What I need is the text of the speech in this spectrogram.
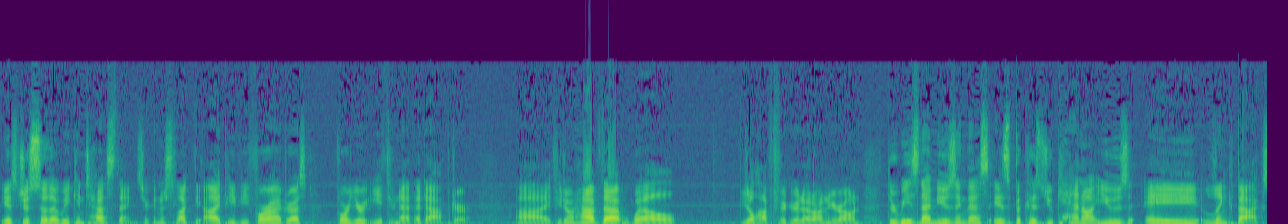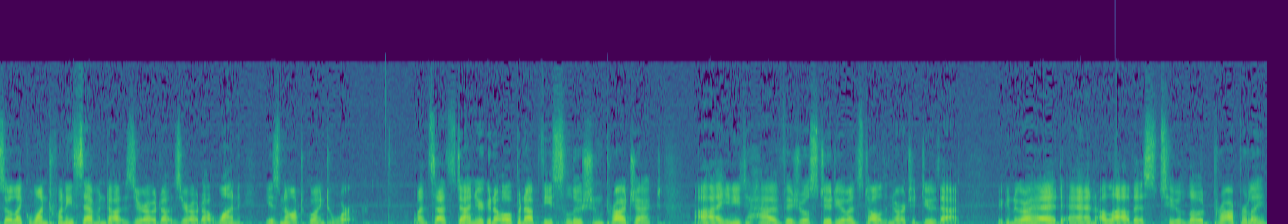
It's just so that we can test things. You're going to select the IPv4 address for your Ethernet adapter. Uh, if you don't have that, well, you'll have to figure it out on your own. The reason I'm using this is because you cannot use a link back. So like 127.0.0.1 is not going to work. Once that's done, you're going to open up the solution project. Uh, you need to have Visual Studio installed in order to do that. You're going to go ahead and allow this to load properly.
